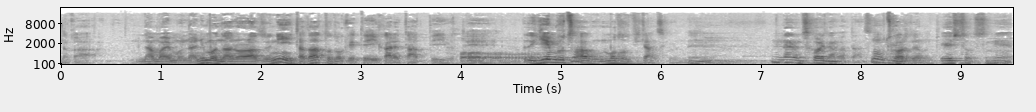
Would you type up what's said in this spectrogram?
なんか名前も何も名乗らずにただ届けていかれたって言ほってで現物は戻ってきたんですけどね、何も使われてなかったんです何も使われてないええ人ですね。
